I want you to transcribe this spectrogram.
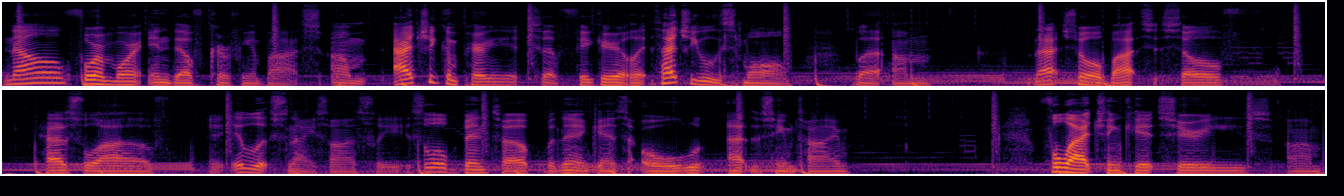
Now for more in-depth curving box. Um, actually comparing it to a figure, like, it's actually really small, but um, the actual box itself has a lot of it, it looks nice honestly. It's a little bent up but then again it's old at the same time. Full action kit series um,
